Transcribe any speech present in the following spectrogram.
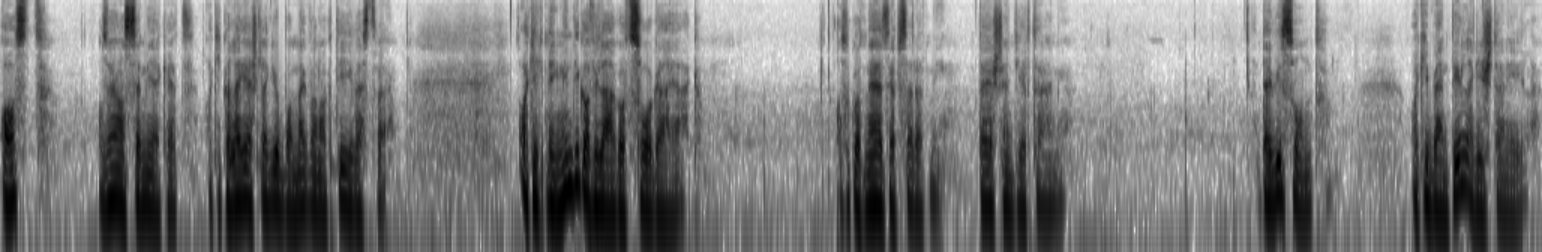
azt az olyan személyeket, akik a legeslegjobban meg vannak tévesztve, akik még mindig a világot szolgálják, azokat nehezebb szeretni. Teljesen egyértelmű. De viszont, akiben tényleg Isten él,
